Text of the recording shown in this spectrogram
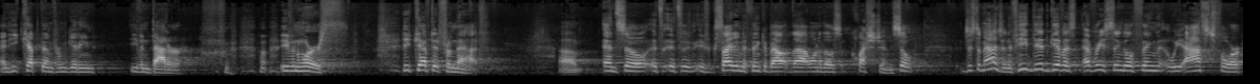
and He kept them from getting even badder, even worse. He kept it from that. Um, and so it's, it's, it's exciting to think about that, one of those questions. So just imagine if he did give us every single thing that we asked for,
